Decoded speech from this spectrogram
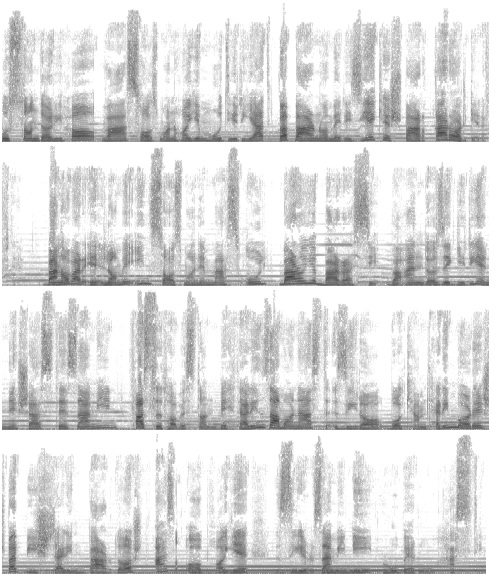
استانداری ها و سازمان های مدیریت و برنامه ریزی کشور قرار گرفته. بنابر اعلام این سازمان مسئول برای بررسی و اندازهگیری نشست زمین فصل تابستان بهترین زمان است زیرا با کمترین بارش و بیشترین برداشت از آبهای زیرزمینی روبرو هستیم.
